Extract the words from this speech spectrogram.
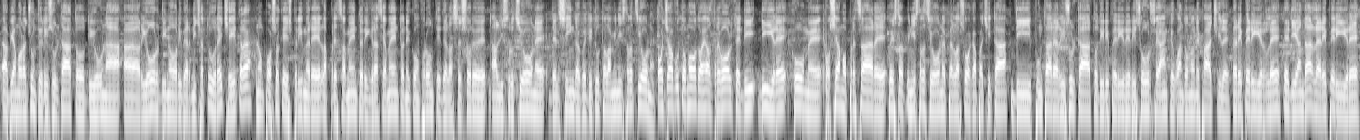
abbiamo raggiunto il risultato di un uh, riordino, riverniciatura eccetera. Non posso che esprimere l'apprezzamento e ringraziamento nei confronti dell'assessore all'istruzione, del sindaco e di tutta l'amministrazione. Ho già avuto modo altre volte di dire come possiamo apprezzare questa amministrazione per la sua capacità di puntare al risultato, di reperire risorse anche quando non è facile reperirle e di andarle a reperire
